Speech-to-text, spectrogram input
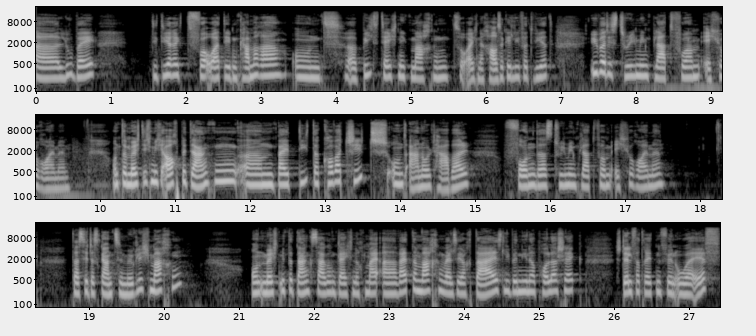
äh, Lubey, die direkt vor Ort eben Kamera und äh, Bildtechnik machen, zu euch nach Hause geliefert wird, über die Streaming-Plattform Echo Räume. Und da möchte ich mich auch bedanken ähm, bei Dieter Kovacic und Arnold Haberl von der Streaming-Plattform Echo Räume dass sie das Ganze möglich machen und möchte mit der Danksagung gleich noch äh, weitermachen, weil sie auch da ist, liebe Nina Polaschek, stellvertretend für den ORF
